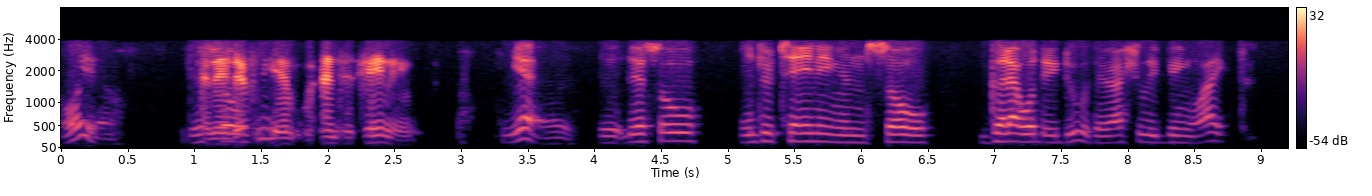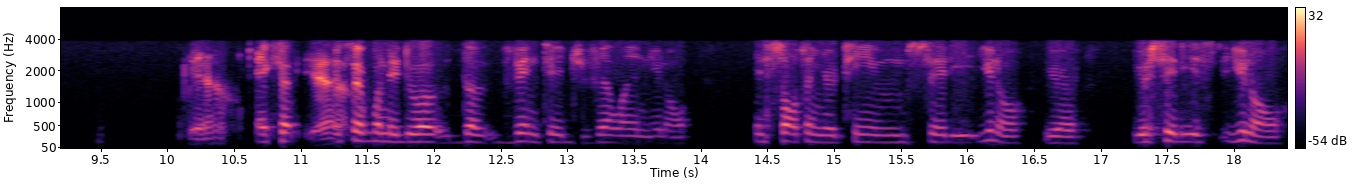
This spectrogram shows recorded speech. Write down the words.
Oh yeah, they're and they're definitely entertaining. Yeah, they're, they're so entertaining and so good at what they do. They're actually being liked. Yeah. Except yeah. except when they do a, the vintage villain, you know, insulting your team, city, you know, your your city's, you know,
